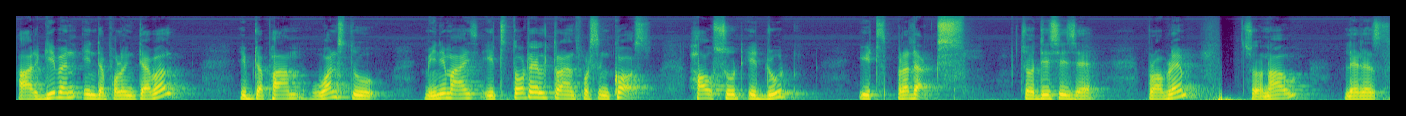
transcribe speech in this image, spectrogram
are given in the following table. If the farm wants to minimize its total transportation cost. How should it route its products? So this is a problem. So now let us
